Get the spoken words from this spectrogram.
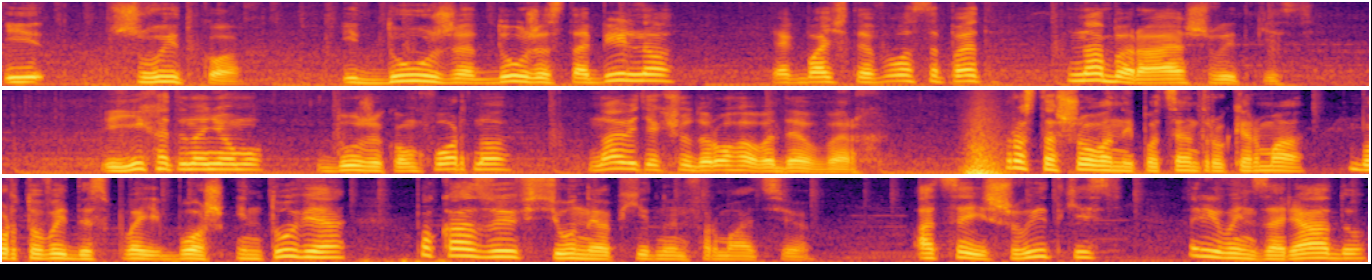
і швидко. І дуже-дуже стабільно, як бачите, велосипед набирає швидкість. І їхати на ньому дуже комфортно, навіть якщо дорога веде вверх. Розташований по центру керма бортовий дисплей Bosch Intuvia показує всю необхідну інформацію. А це і швидкість, рівень заряду,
